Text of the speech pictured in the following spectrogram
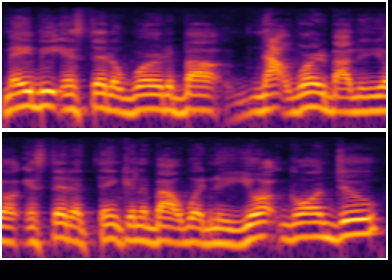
maybe instead of worried about not worried about New York, instead of thinking about what New York going to do,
